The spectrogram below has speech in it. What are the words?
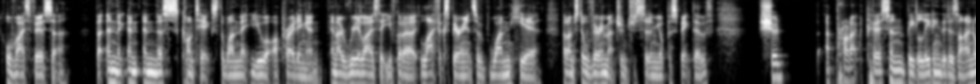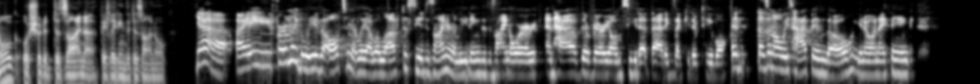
or vice versa but in the in, in this context, the one that you are operating in, and I realize that you've got a life experience of one here, but I'm still very much interested in your perspective. Should a product person be leading the design org, or should a designer be leading the design org? Yeah, I firmly believe that ultimately I would love to see a designer leading the design org and have their very own seat at that executive table. It doesn't always happen though, you know, and I think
